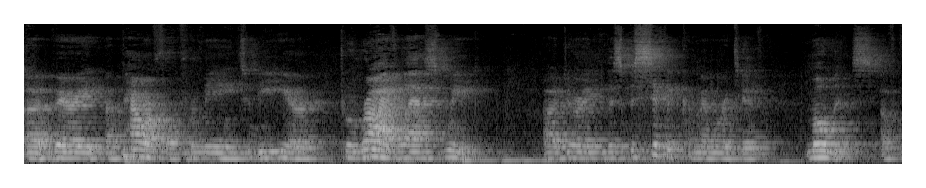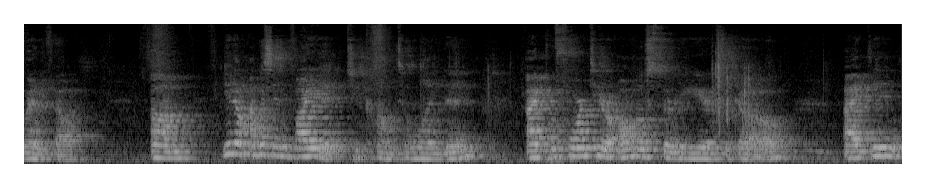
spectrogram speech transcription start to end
uh, very uh, powerful for me to be here, to arrive last week uh, during the specific commemorative moments of Grenfell. Um, you know, I was invited to come to London. I performed here almost 30 years ago. I didn't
